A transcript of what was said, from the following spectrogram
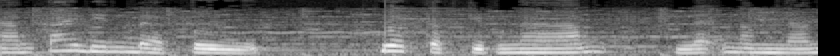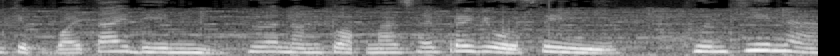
น้ำใต้ดินแบบเปิด เพื่อกักเก็บน้ำและนำน้ำเก็บไว้ใต้ดิน เพื่อนำกลับมาใช้ประโยชน์ 4. พื้นที่นา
